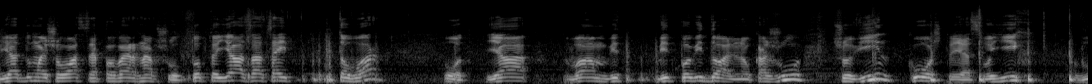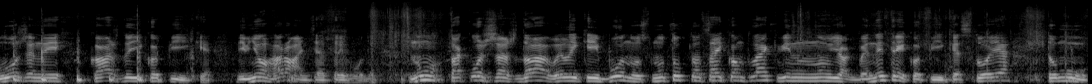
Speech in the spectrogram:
Я думаю, що вас це поверне в шок. Тобто я за цей товар, от, я вам від, відповідально кажу, що він коштує своїх вложених кожної копійки. І в нього гарантія 3 роки. Ну, також да, великий бонус. Ну, тобто цей комплект він ну якби не 3 копійки стоїть. Тому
